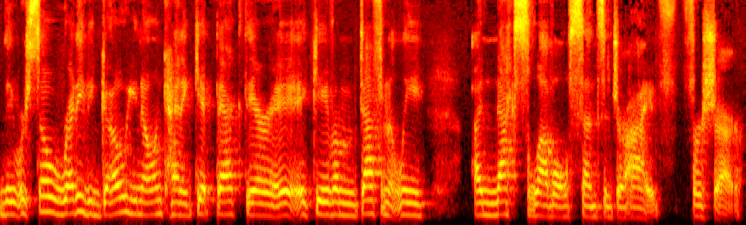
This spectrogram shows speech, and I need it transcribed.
They were so ready to go, you know, and kind of get back there. It, it gave them definitely a next level sense of drive for sure.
